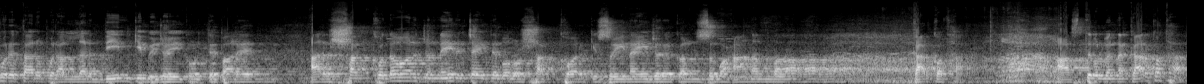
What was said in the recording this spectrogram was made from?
করে তার উপর আল্লাহর দিনকে বিজয়ী করতে পারেন আর সাক্ষ্য দেওয়ার জন্য এর চাইতে বড় সাক্ষ্য আর কিছুই নাই, জোরে কন, সুবহানাল্লাহ। কার কথা? আসতে বলবেন না, কার কথা?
